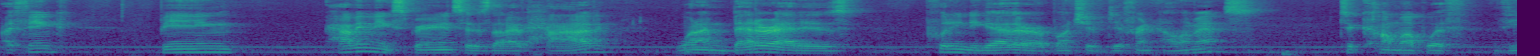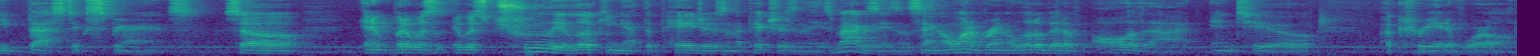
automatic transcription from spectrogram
I think being having the experiences that I've had, what I'm better at is putting together a bunch of different elements to come up with the best experience. So, and it, but it was it was truly looking at the pages and the pictures in these magazines and saying I want to bring a little bit of all of that into a creative world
